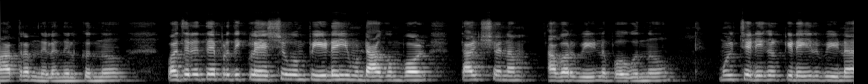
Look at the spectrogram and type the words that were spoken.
മാത്രം നിലനിൽക്കുന്നു. വചനത്തെ പ്രതി ക്ലേശവും പീഡയും ഉണ്ടാകുമ്പോൾ തൽക്ഷണം അവർ വീണു പോകുന്നു. മുൾച്ചെടികൾക്കിടയിൽ വീണ്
